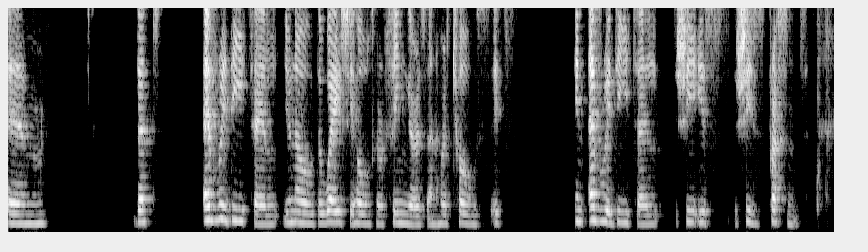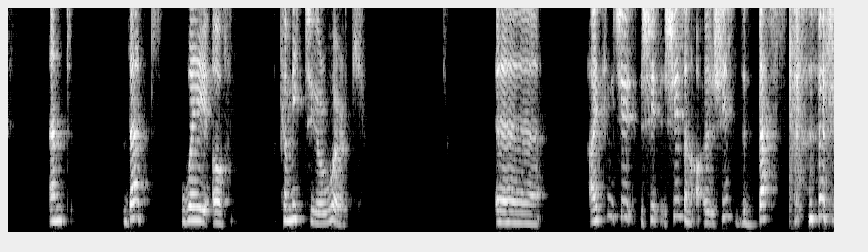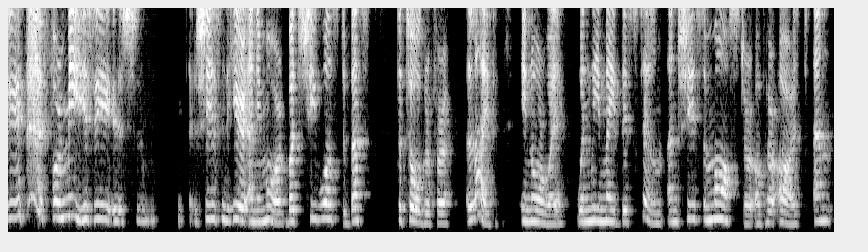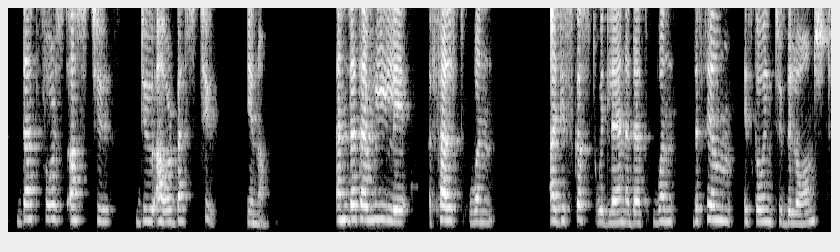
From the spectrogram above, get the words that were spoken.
um, that every detail, you know, the way she holds her fingers and her toes, it's in every detail she is she's present. And that way of commit to your work, uh, I think she she she's an she's the best. she for me she, she she isn't here anymore, but she was the best photographer alive in Norway when we made this film. And she's a master of her art. And that forced us to do our best too, you know. And that I really felt when I discussed with Lena that when the film is going to be launched,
